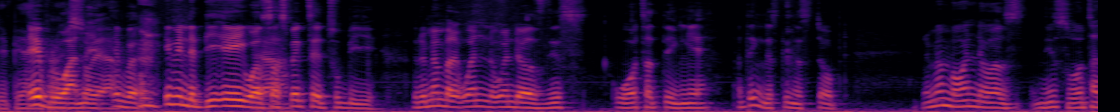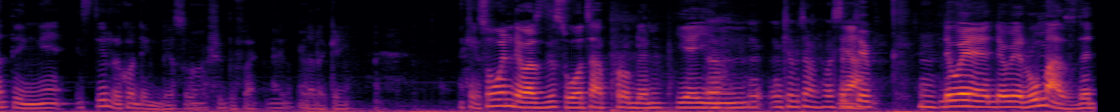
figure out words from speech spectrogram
the, the behind everyone, So, eh, yeah. ever- even the DA was Yeah. suspected to be. Remember when when there was this water thing? Yeah, I think this thing is stopped. Remember when there was this water thing? Yeah, it's still recording there, so Oh. should be fine. That again. Okay, so when there was this water problem here In, in Cape Town, Western Yeah. Cape. Mm. there were there were rumors that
